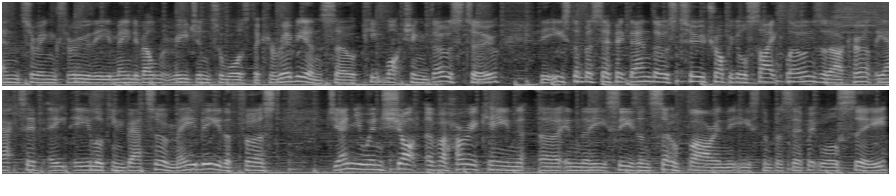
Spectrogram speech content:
entering through the main development region towards the Caribbean, so keep watching those two. The Eastern Pacific then, those two tropical cyclones that are currently active, 8E looking better, maybe the first genuine shot of a hurricane uh, in the season so far in the Eastern Pacific, we'll see.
